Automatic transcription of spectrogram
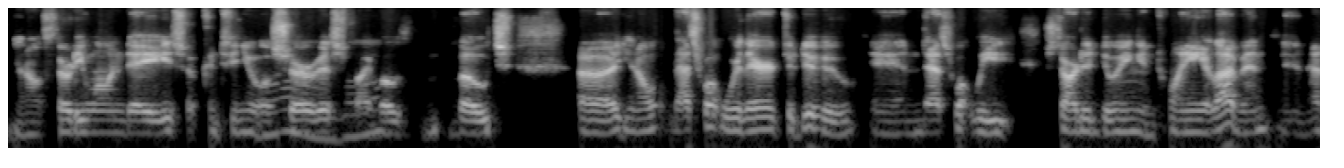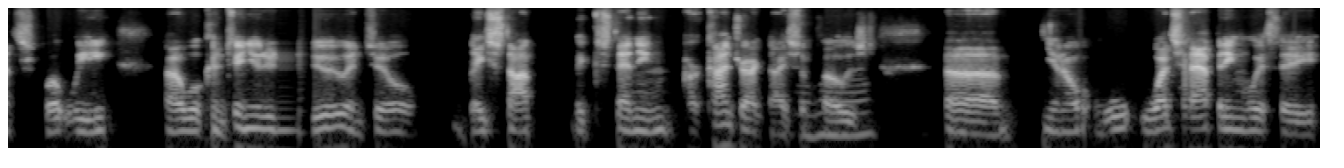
you know, 31 days of continual mm-hmm. service by both boats. Uh, you know, that's what we're there to do. And that's what we started doing in 2011. And that's what we uh, will continue to do until they stop extending our contract, I suppose. Mm-hmm. Uh, you know, w- what's happening with the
